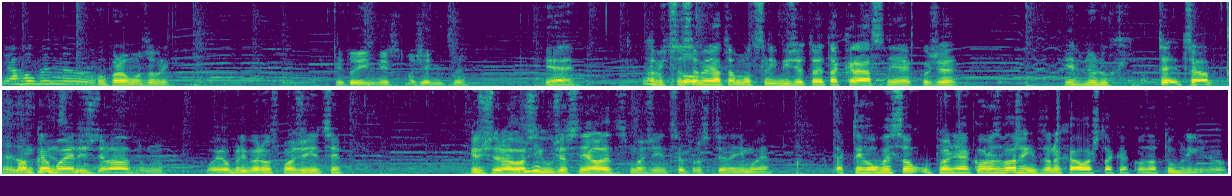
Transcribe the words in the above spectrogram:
Já houby miluju. opravdu moc dobrý. Je to jiný než smaženice. Je. A víš, co To- se mi na tom moc líbí, že to je tak krásně jakože jednoduchý. Tře- Třeba to mamka moje, když dělá moji oblíbenou smaženici, když teda vaří úžasně, ale ta smaženice prostě není moje, tak ty houby jsou úplně jako rozvařený, to necháváš tak jako zatuhlý, že jo?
